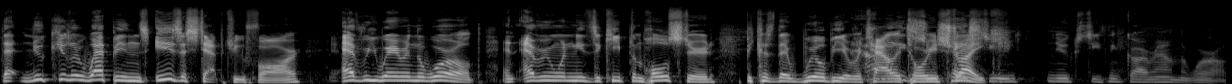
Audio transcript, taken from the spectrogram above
that nuclear weapons is a step too far everywhere in the world, and everyone needs to keep them holstered because there will be a retaliatory How many strike. suitcase you- nukes do you think are around the world?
